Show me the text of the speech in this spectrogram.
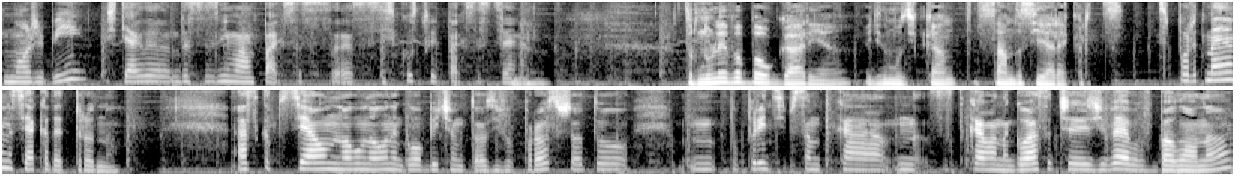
може би, щях да, да се занимавам пак с, с изкуство и пак с сцена. Трудно ли е в България един музикант сам да си е рекърд? Според мен насякъде е трудно. Аз като цяло много-много не го обичам този въпрос, защото м- по принцип съм така, с такава нагласа, че живея в балона,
